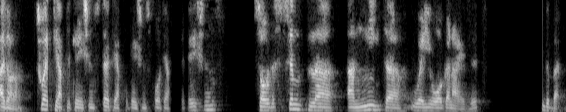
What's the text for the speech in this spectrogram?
I don't know, 20 applications, 30 applications, 40 applications. So the simpler and neater way you organize it, the better.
